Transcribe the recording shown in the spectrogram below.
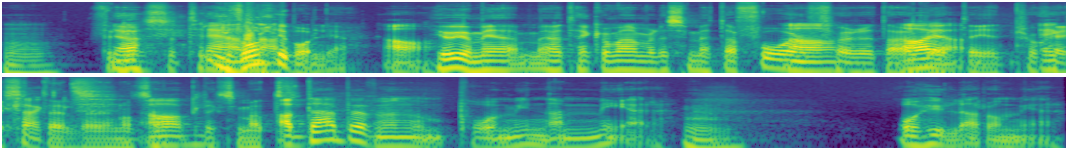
Mm. För Ja, I volleyboll ja. Ja. Jo, jo men, jag, men jag tänker om man använder det som metafor Ja. för ett arbete ja. i ett projekt Exakt. eller något sånt. Liksom att, ja, där behöver man påminna mer. mm, Och hylla dem mer.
